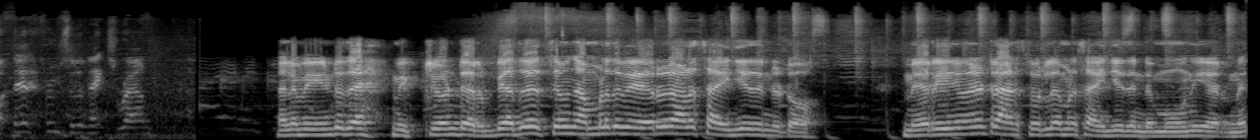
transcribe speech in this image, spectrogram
But they're through to the next round. അങ്ങനെ വീണ്ടും ഇതേ വിക്ടോൺ ഡെർബി അത് വെച്ച് നമ്മളിത് വേറൊരാളെ സൈൻ ചെയ്തിട്ടുണ്ട് കേട്ടോ മെറീനോനെ ട്രാൻസ്ഫറിൽ നമ്മൾ സൈൻ ചെയ്തിട്ടുണ്ട് മൂന്ന് ഇയറിന്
